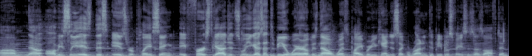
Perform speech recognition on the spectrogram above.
Um, now, obviously, is this is replacing a first gadget. So what you guys have to be aware of is now with Piper, you can't just like run into people's faces as often.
